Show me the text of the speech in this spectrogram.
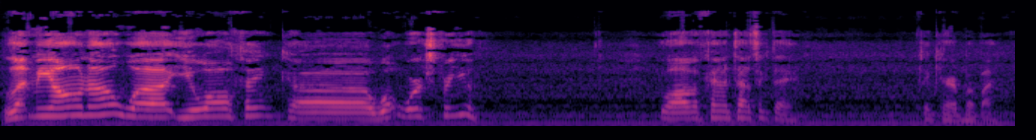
Let me all know what you all think, uh, what works for you. You all have a fantastic day. Take care. Bye-bye.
